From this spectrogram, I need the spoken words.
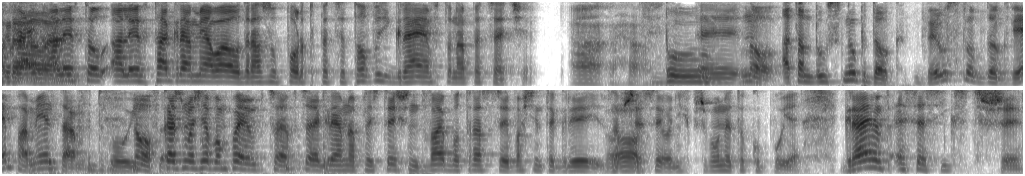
Crime, grałem. ale, to, ale ta gra miała od razu port PC-towy i grałem w to na PC-cie. A, aha. Bu. E, no, A tam był Snoop Dogg. Był Snoop Dogg, wiem, pamiętam. W dwójce. No, w każdym razie ja wam powiem, co, w co ja grałem na PlayStation 2, bo teraz sobie właśnie te gry, zawsze O. sobie o nich przypomnę, to kupuję. Grałem w SSX 3.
